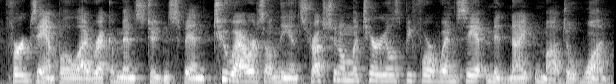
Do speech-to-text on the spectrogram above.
For example, I recommend students spend two hours on the instructional materials before Wednesday at midnight in Module 1.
